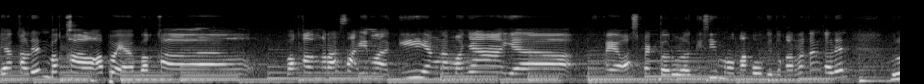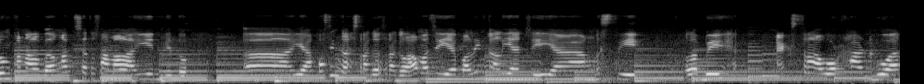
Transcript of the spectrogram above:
ya kalian bakal apa ya? Bakal bakal ngerasain lagi yang namanya ya kayak aspek baru lagi sih menurut aku gitu. Karena kan kalian belum kenal banget satu sama lain gitu. Eh, ya aku sih nggak struggle struggle amat sih. Ya paling kalian sih yang mesti lebih extra work hard buat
